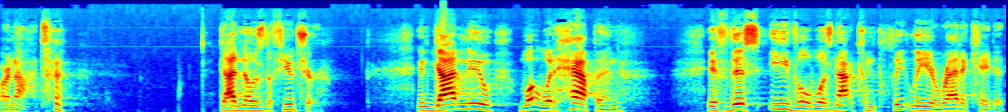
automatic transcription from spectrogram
are not. God knows the future. And God knew what would happen if this evil was not completely eradicated.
